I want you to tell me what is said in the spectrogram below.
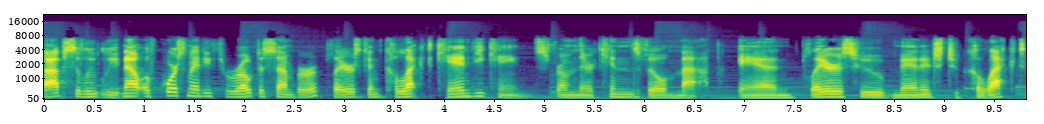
Absolutely. Now, of course, Mandy, throughout December, players can collect candy canes from their Kinzville map. And players who manage to collect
